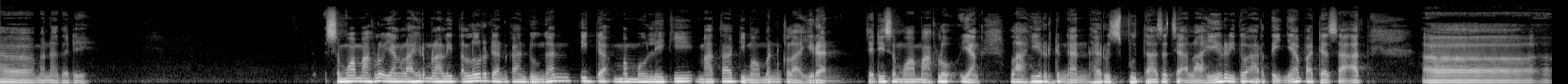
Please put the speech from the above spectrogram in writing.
uh, mana tadi semua makhluk yang lahir melalui telur dan kandungan tidak memiliki mata di momen kelahiran. Jadi semua makhluk yang lahir dengan harus buta sejak lahir itu artinya pada saat uh,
